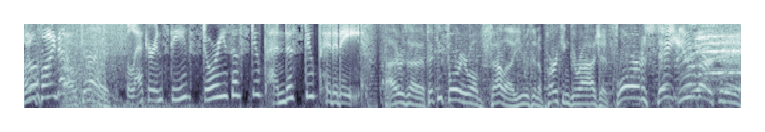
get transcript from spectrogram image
we'll find out. Okay. Slacker and Steve stories of stupendous stupidity. Uh, there was a 54 year old fella. He was in a parking garage at Florida State University.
